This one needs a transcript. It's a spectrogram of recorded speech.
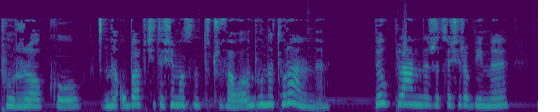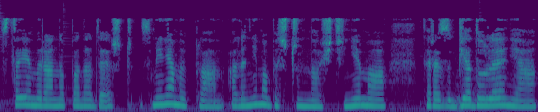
pół roku. No u babci to się mocno odczuwało. On był naturalny. Był plan, że coś robimy, wstajemy rano, pada deszcz, zmieniamy plan, ale nie ma bezczynności, nie ma teraz biadolenia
